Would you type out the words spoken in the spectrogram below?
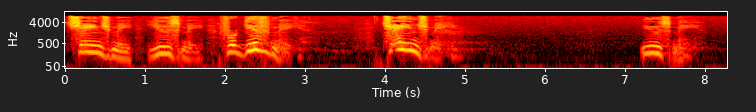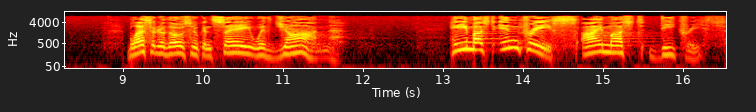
change me, use me, forgive me, change me, use me. Blessed are those who can say with John, He must increase, I must decrease.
